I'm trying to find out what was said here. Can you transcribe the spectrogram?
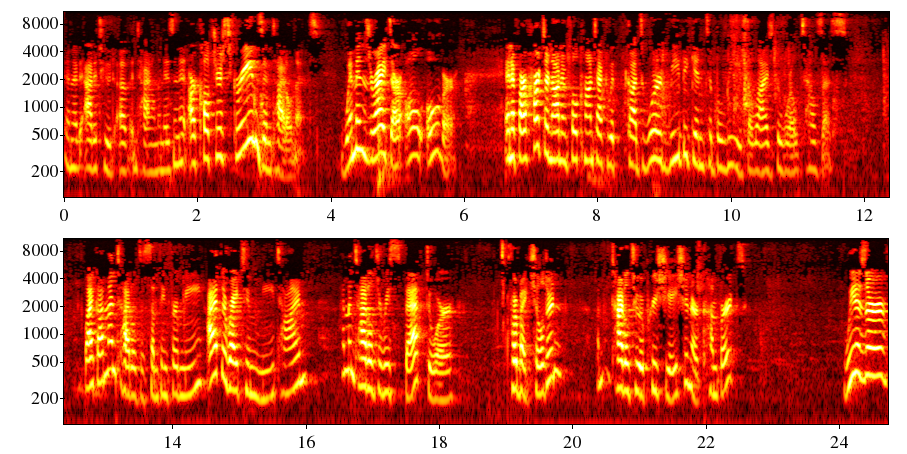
an attitude of entitlement, isn't it? Our culture screams entitlement. Women's rights are all over. And if our hearts are not in full contact with God's word, we begin to believe the lies the world tells us. Like, I'm entitled to something for me. I have the right to me time. I'm entitled to respect or for my children. I'm entitled to appreciation or comfort. We deserve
